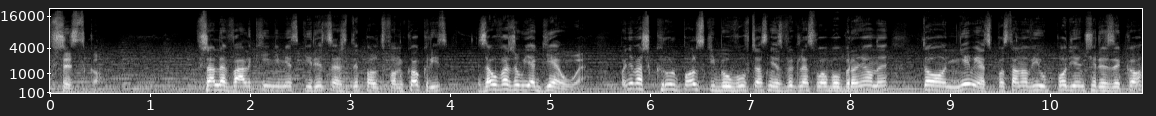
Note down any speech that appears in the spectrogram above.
wszystko. W szale walki niemiecki rycerz Dypold von Kockritz zauważył Jagiełłę. Ponieważ król Polski był wówczas niezwykle słabo broniony, to Niemiec postanowił podjąć ryzyko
